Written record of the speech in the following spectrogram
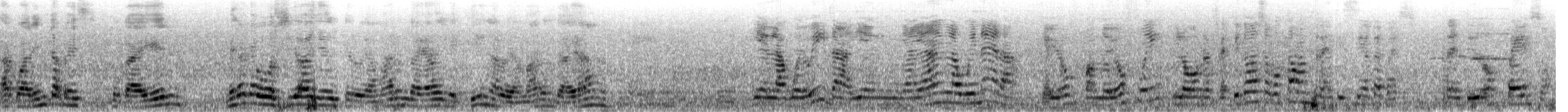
A 40 pesos, porque a él, mira que voció ayer, que lo llamaron de allá de la esquina, lo llamaron de allá. Y en la huevita y, en, y allá en la winera, que yo cuando yo fui, los refresquitos esos costaban 37 pesos, 32 pesos.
